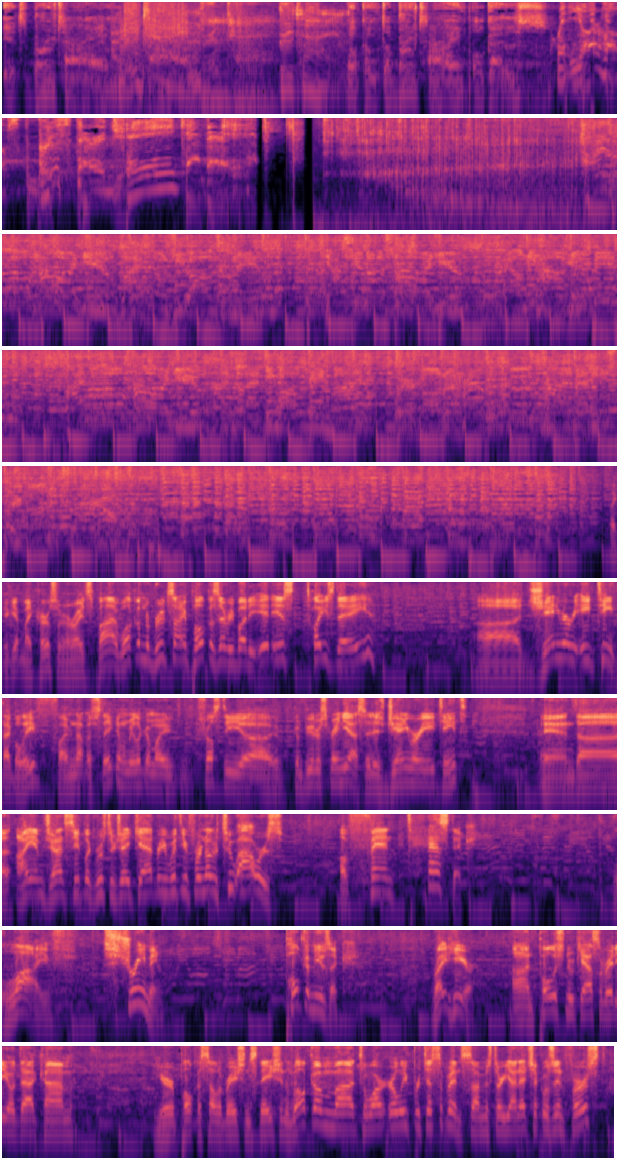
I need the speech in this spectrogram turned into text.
It's brew time. Brew time. Brew time. Brew time. Welcome to Brew Time Polkas. with your host, Brewster J. Cadbury. I could get my cursor in the right spot. Welcome to Brew Time Polkas, everybody. It is Tuesday, uh, January 18th, I believe. If I'm not mistaken, let me look at my trusty uh, computer screen. Yes, it is January 18th. And uh, I am John Cieplik, Brewster J. Cadbury, with you for another two hours of fantastic live streaming polka music right here on PolishNewcastleRadio.com, your polka celebration station. Welcome uh, to our early participants. Uh, Mr. Janeczek was in first.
